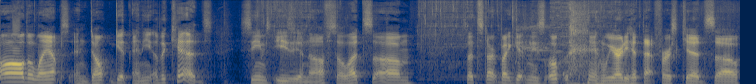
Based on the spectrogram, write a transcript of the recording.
all the lamps, and don't get any of the kids. Seems easy enough. So let's um, let's start by getting these. Oh, and we already hit that first kid. So,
